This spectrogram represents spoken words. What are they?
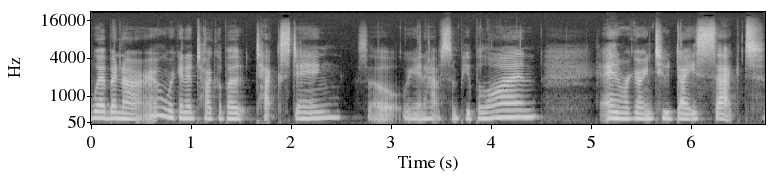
webinar. We're going to talk about texting. So, we're going to have some people on and we're going to dissect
